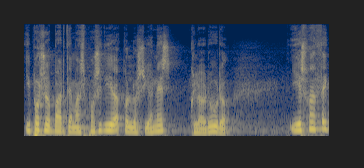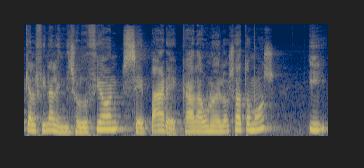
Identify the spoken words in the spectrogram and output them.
y por su parte más positiva con los iones cloruro. Y eso hace que al final en disolución separe cada uno de los átomos y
